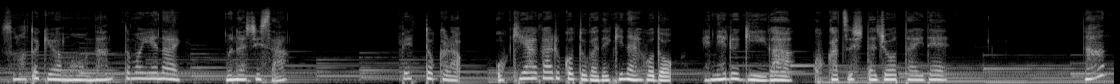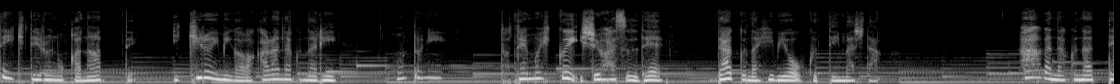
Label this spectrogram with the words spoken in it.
その時はもう何とも言えない虚しさベッドから起き上がることができないほどエネルギーが枯渇した状態でなんで生きてるのかなって生きる意味がわからなくなり本当にとても低い周波数でダークな日々を送っていました。が亡くなって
